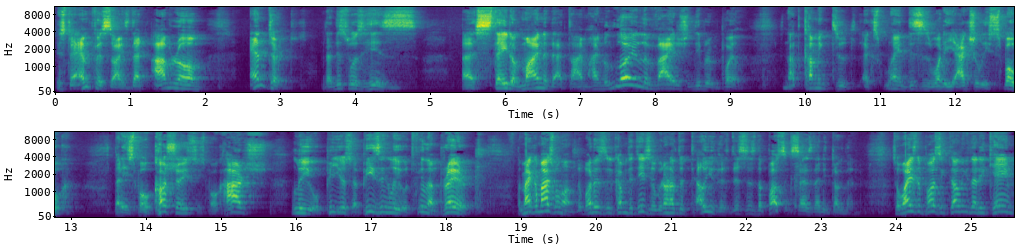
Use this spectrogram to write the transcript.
is to emphasize that Abraham entered, that this was his uh, state of mind at that time. Not coming to explain this is what he actually spoke. That he spoke kosher, he spoke harsh, liu, pius, appeasingly, utfil and prayer. The Michael Mashmalon, what is he coming to teach you? We don't have to tell you this. This is the Pasuk says that he took that. So why is the Pasuk telling you that he came?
